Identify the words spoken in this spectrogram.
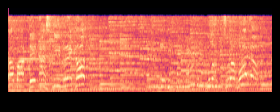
bersama Dinasti Rekod. Kulon Surabaya.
